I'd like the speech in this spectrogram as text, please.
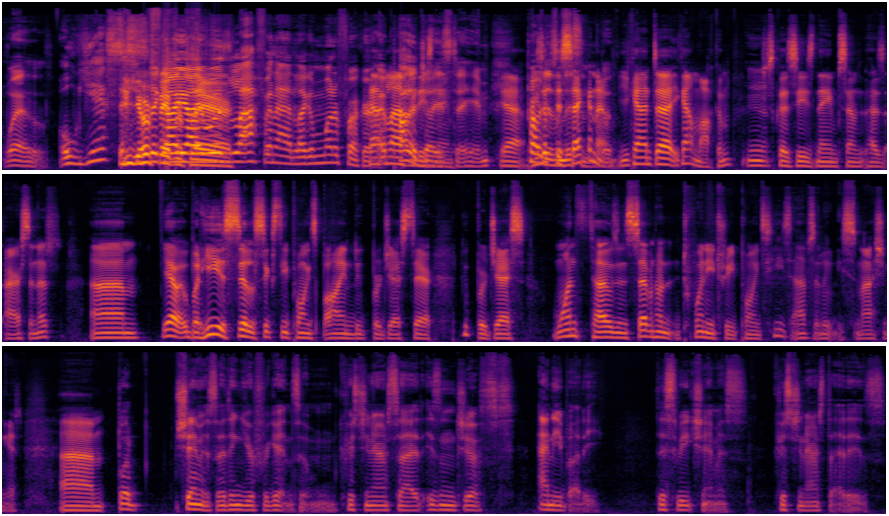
Well, oh yes, Your the guy favourite I was laughing at like a motherfucker. I Can't his apologize to him. Yeah, probably he's up to second now. You can't uh, you can't mock him just because his name has arse in it. Um, yeah, but he is still 60 points behind Luke Burgess there. Luke Burgess, 1,723 points. He's absolutely smashing it. Um, But Seamus, I think you're forgetting something. Christian Arstad isn't just anybody. This week, Seamus, Christian Arstad is.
